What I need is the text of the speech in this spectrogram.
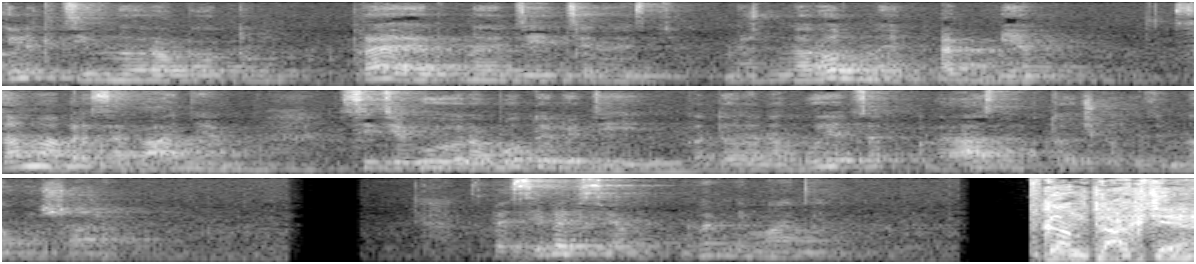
коллективную работу, проектную деятельность, международный обмен, самообразование, сетевую работу людей, которые находятся в разных точках земного шара. Спасибо всем за внимание. ВКонтакте.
